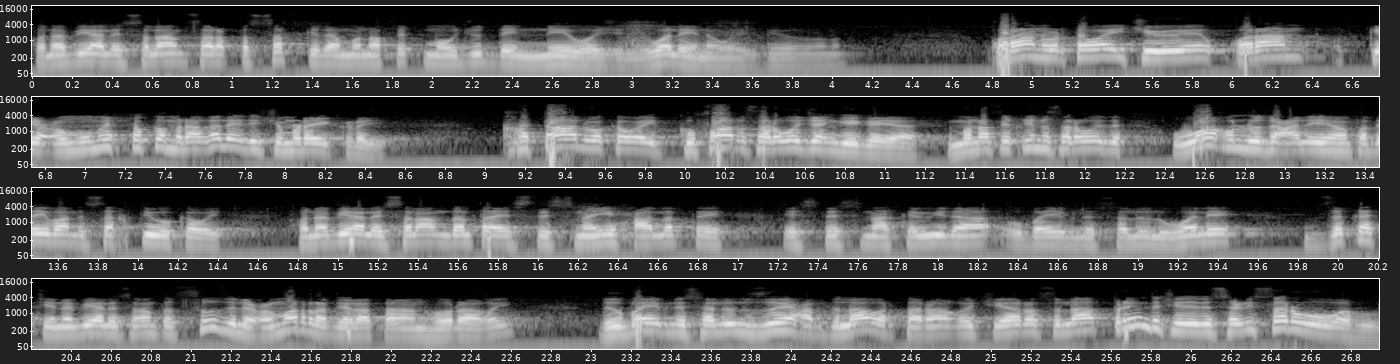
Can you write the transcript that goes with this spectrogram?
خو نبی علیه السلام سره په صف کې د منافق موجود دی نه وژني ولې نه وژني قرآن ورته وایي چې قرآن کې عمومي حکم راغلی دی چې مړی کړئ قتال وکوئ کفار سره وجنګېږئ منافقینو سره وځئ واغلظ علیهم په دی باندې سختی وکوئ خو نبی علیه السلام دلته استثنایی حالت ته استثنا کوي دا ابی ابن سلول ولې ځکه چې نبی علیه السلام ته څو ځلې عمر رضی الله تعالی عنه راغی د ابی ابن سلول زوی عبدالله ورته راغی چې یا رسول الله پرېږده چې د سړي سر ووهو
